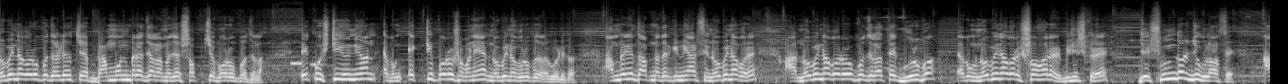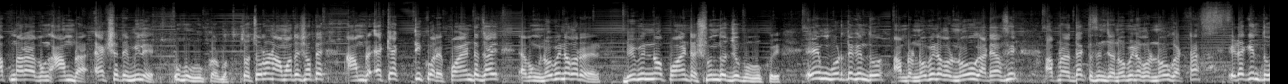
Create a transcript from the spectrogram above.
নবীনগর উপজেলাটি হচ্ছে ব্রাহ্মণবাড়িয়া জেলার মাঝে সবচেয়ে বড় উপজেলা। একুশটি ইউনিয়ন এবং একটি পৌরসভা নিয়ে নবীনগর উপজেলা গঠিত। আমরা কিন্তু আপনাদেরকে নিয়ে আসছি নবীনগরে। আর নবীনগর উপজেলাতে ঘুরবো এবং নবীনগর শহরের বিশেষ করে যে সৌন্দর্যগুলো আছে, আপনারা এবং আমরা একসাথে মিলে উপভোগ করব। তো চলুন আমাদের সাথে আমরা এক একটি করে পয়েন্টে যাই এবং নবীনগরের বিভিন্ন পয়েন্টের সৌন্দর্য উপভোগ করি। এই মুহূর্তে কিন্তু আমরা নবীনগর নৌঘাটে আছি। আপনারা দেখতেছেন যে নবীনগর নৌঘাটটা, এটা কিন্তু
